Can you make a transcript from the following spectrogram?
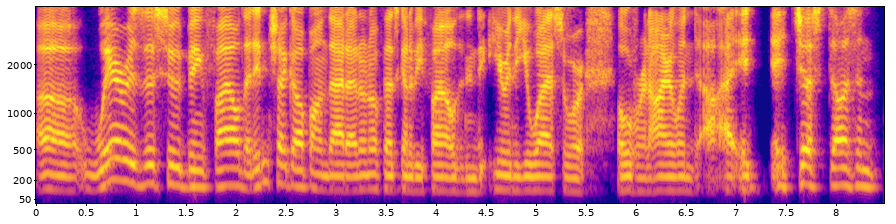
Uh, where is this suit being filed? I didn't check up on that. I don't know if that's going to be filed in the, here in the U.S. or over in Ireland. Uh, it it just doesn't.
